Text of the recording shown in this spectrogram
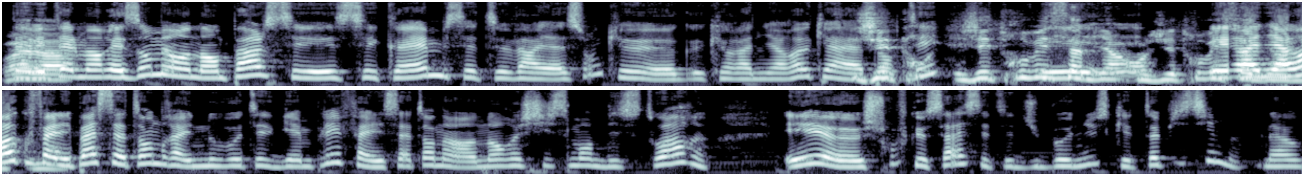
T'avais Voilà. tellement raison, mais on en parle. C'est c'est quand même cette variation que que Ragnarok a J'ai apporté. trou- j'ai trouvé ça bien. J'ai trouvé Et ça bien. Ragnarok, justement. fallait pas s'attendre à une nouveauté de gameplay, fallait s'attendre à un enrichissement de l'histoire. Et euh, je trouve que ça, c'était du bonus qui est topissime. Là.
